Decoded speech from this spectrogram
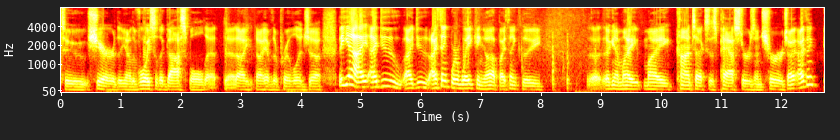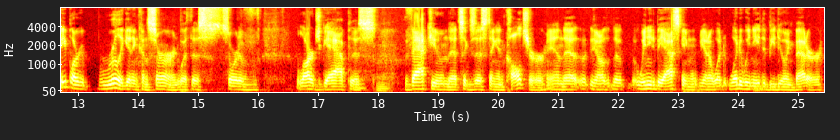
to share the you know the voice of the gospel that, that I, I have the privilege. Uh, but yeah, I, I do I do I think we're waking up. I think the uh, again, my my context is pastors and church. I, I think people are really getting concerned with this sort of large gap, this vacuum that's existing in culture, and that you know the, we need to be asking, you know, what what do we need to be doing better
